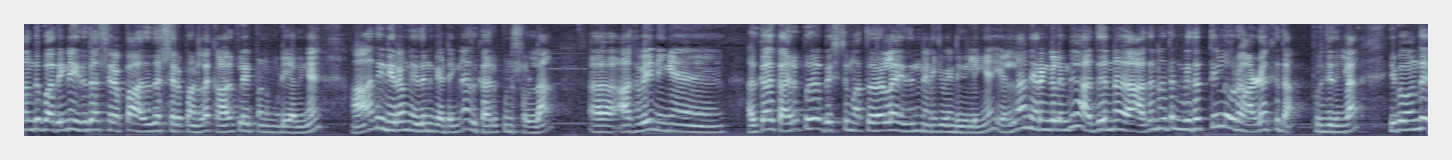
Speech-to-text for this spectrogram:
வந்து பார்த்திங்கன்னா இதுதான் சிறப்பாக அதுதான் சிறப்பானல கால்குலேட் பண்ண முடியாதுங்க. ஆதி நிறம் எதுன்னு கேட்டிங்கன்னா அது கருப்புன்னு சொல்லலாம். ஆகவே நீங்கள் அதுக்காக கருப்பு தான் பெஸ்ட்டு மற்றதெல்லாம் எதுன்னு நினைக்க வேண்டியது இல்லைங்க எல்லா நிறங்களுமே அதன அதன் விதத்தில் ஒரு அழகு தான். புரிஞ்சுதுங்களா? இப்போ வந்து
